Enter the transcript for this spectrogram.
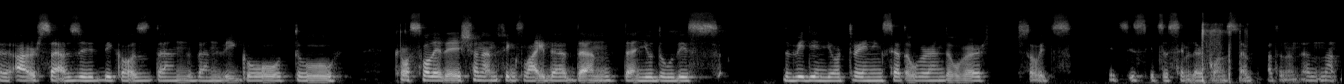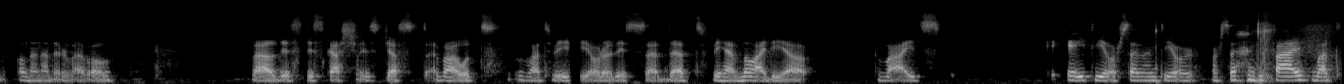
ourselves with because then when we go to cross validation and things like that, then then you do this within your training set over and over. So it's it's, it's, it's a similar concept, but on, on another level. Well, this discussion is just about what we already said, that we have no idea why it's 80 or 70 or, or 75, but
